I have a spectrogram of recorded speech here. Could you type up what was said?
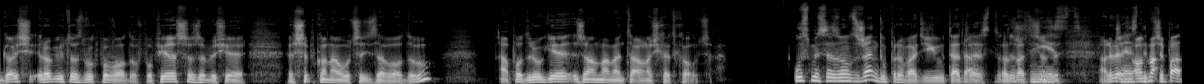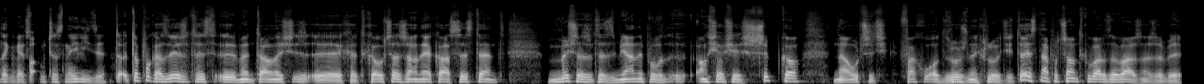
gość robił to z dwóch powodów. Po pierwsze, żeby się szybko nauczyć zawodu, a po drugie, że on ma mentalność head coacha. Ósmy sezon z rzędu prowadzi Utah Tak, Jazz. To też 2000 nie jest ale wiesz, częsty ma- przypadek we współczesnej lidze. To, to pokazuje, że to jest y, mentalność y, head coacha, że on jako asystent, myślę, że te zmiany, powod- on chciał się szybko nauczyć fachu od różnych ludzi. To jest na początku bardzo ważne, żeby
